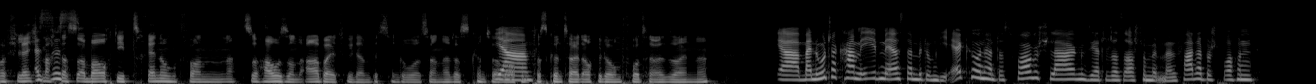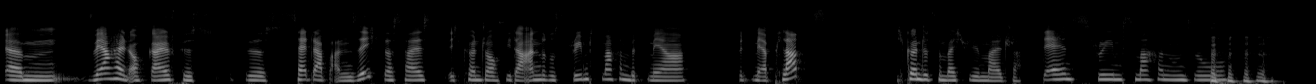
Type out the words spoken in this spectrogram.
Aber vielleicht Es macht das aber auch die Trennung von zu Hause und Arbeit wieder ein bisschen größer, ne? Das könnte, aber Ja. auch, das könnte halt auch wiederum Vorteil sein, ne? Ja, meine Mutter kam eben erst damit um die Ecke und hat das vorgeschlagen. Sie hatte das auch schon mit meinem Vater besprochen. Ähm, Wäre halt auch geil fürs, fürs Setup an sich. Das heißt, ich könnte auch wieder andere Streams machen mit mehr, mit mehr Platz. Ich könnte zum Beispiel mal Just Dance Streams machen und so.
